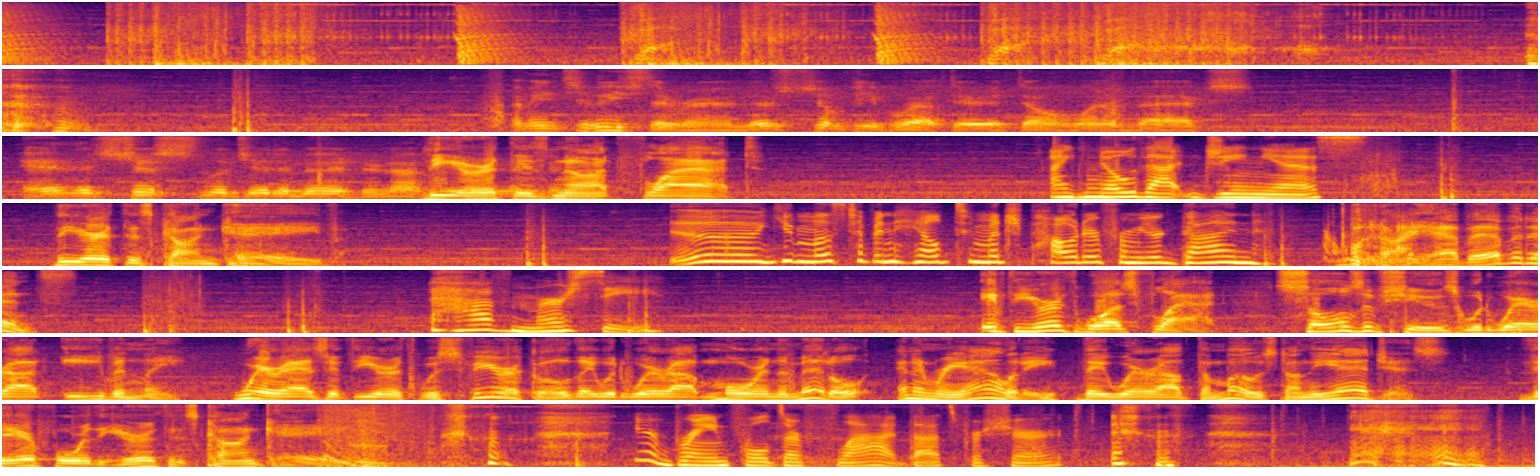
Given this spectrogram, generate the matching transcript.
I mean, to each their own. There's some people out there that don't want to vax. And it's just legitimate. They're not. The Earth is not flat. I know that, genius. The Earth is concave. Ugh, you must have inhaled too much powder from your gun. But I have evidence. Have mercy. If the Earth was flat, soles of shoes would wear out evenly. Whereas if the Earth was spherical, they would wear out more in the middle, and in reality, they wear out the most on the edges. Therefore, the Earth is concave. Your brain folds are flat, that's for sure.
